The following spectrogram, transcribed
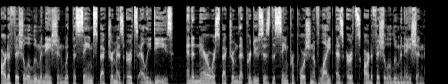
artificial illumination with the same spectrum as Earth's LEDs and a narrower spectrum that produces the same proportion of light as Earth's artificial illumination.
